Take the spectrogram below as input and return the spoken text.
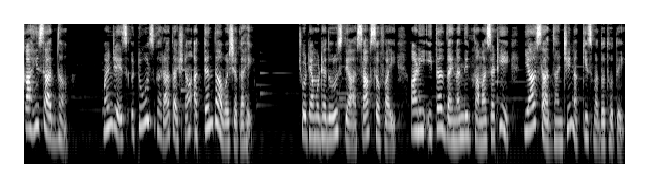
काही साधनं म्हणजेच टूल्स घरात असणं अत्यंत आवश्यक आहे. छोट्या मोठ्या दुरुस्त्या साफसफाई आणि इतर दैनंदिन कामासाठी या साधनांची नक्कीच मदत होते.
